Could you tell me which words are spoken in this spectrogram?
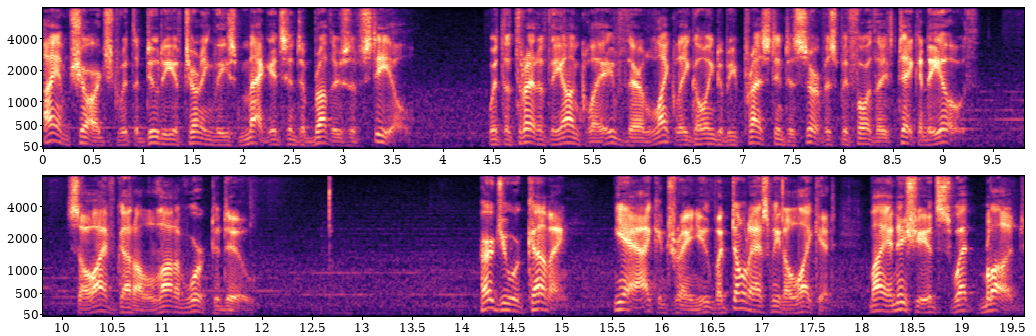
I am charged with the duty of turning these maggots into brothers of steel. With the threat of the Enclave, they're likely going to be pressed into service before they've taken the oath. So I've got a lot of work to do. Heard you were coming. Yeah, I can train you, but don't ask me to like it. My initiates sweat blood,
